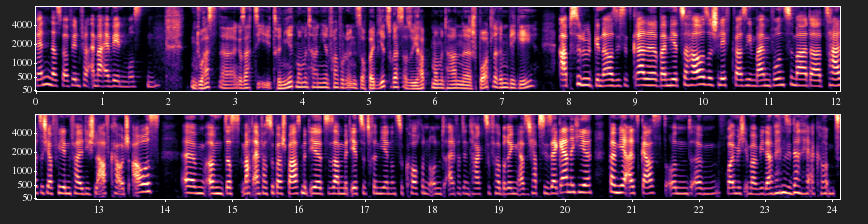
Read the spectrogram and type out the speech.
Rennen, das wir auf jeden Fall einmal erwähnen mussten. Du hast äh, gesagt, sie trainiert momentan hier in Frankfurt und ist auch bei dir zu Gast. Also ihr habt momentan eine Sportlerin-WG? Absolut, genau. Sie ist jetzt gerade bei mir zu Hause, schläft quasi in meinem Wohnzimmer. Da zahlt sich auf jeden Fall die Schlafcouch aus. Ähm, und das macht einfach super Spaß, mit ihr zusammen mit ihr zu trainieren und zu kochen und einfach den Tag zu verbringen. Also ich habe sie sehr gerne hier bei mir als Gast und ähm, freue mich immer wieder, wenn sie dann herkommt.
